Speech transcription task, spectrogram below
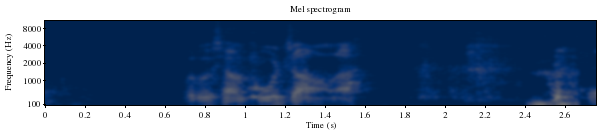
我都想鼓掌了。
